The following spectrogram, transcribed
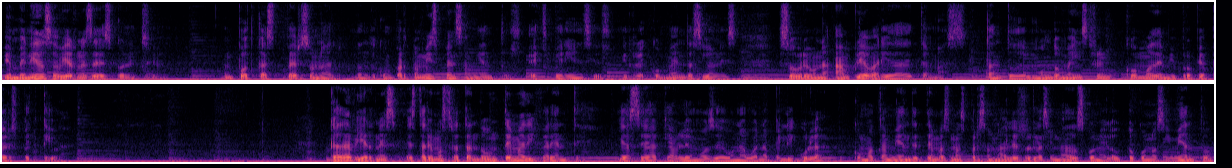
Bienvenidos a Viernes de Desconexión, un podcast personal donde comparto mis pensamientos, experiencias y recomendaciones sobre una amplia variedad de temas, tanto del mundo mainstream como de mi propia perspectiva. Cada viernes estaremos tratando un tema diferente, ya sea que hablemos de una buena película, como también de temas más personales relacionados con el autoconocimiento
